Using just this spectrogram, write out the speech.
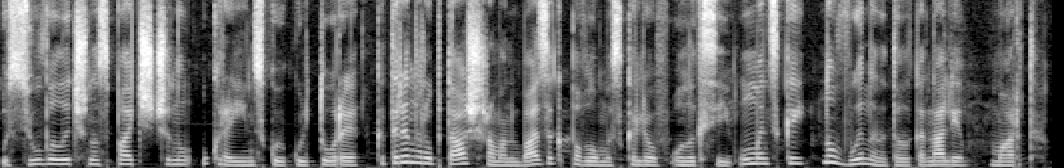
усю величну спадщину української культури. Катерина Рупташ, Роман Базик, Павло Москальов, Олексій Уманський. Новини на телеканалі Март.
